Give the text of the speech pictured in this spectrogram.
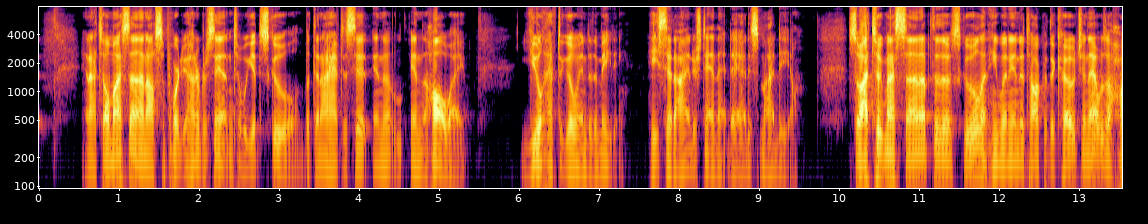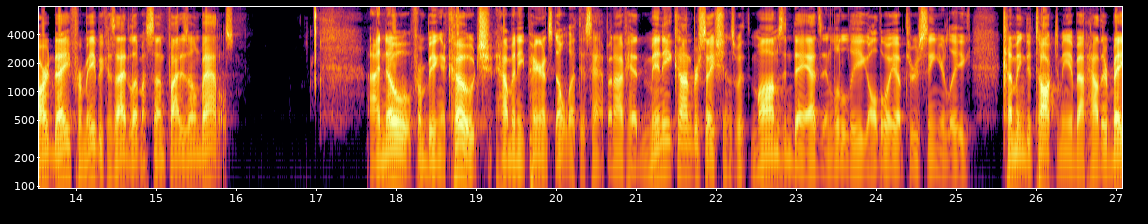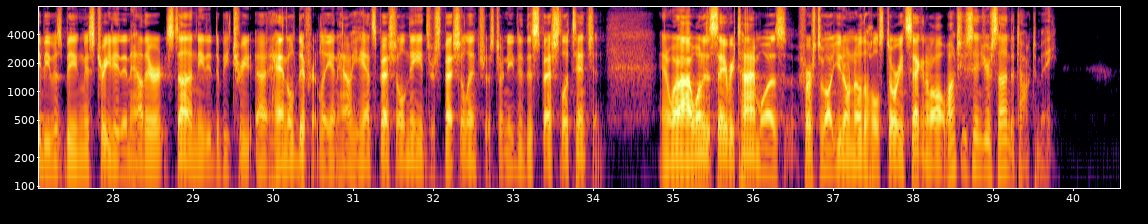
And I told my son, I'll support you 100% until we get to school, but then I have to sit in the, in the hallway. You'll have to go into the meeting. He said, I understand that, Dad. It's my deal. So I took my son up to the school and he went in to talk with the coach. And that was a hard day for me because I had to let my son fight his own battles. I know from being a coach how many parents don't let this happen. I've had many conversations with moms and dads in Little League all the way up through Senior League coming to talk to me about how their baby was being mistreated and how their son needed to be treat, uh, handled differently and how he had special needs or special interest or needed this special attention. And what I wanted to say every time was, first of all, you don't know the whole story. And second of all, why don't you send your son to talk to me?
